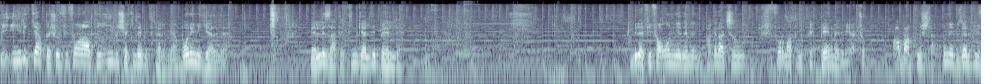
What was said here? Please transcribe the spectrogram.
bir iyilik yap da şu FIFA 16'yı iyi bir şekilde bitirelim ya. Boni mi geldi? Belli zaten kim geldi belli. Bir de FIFA 17'nin paket açılım formatını pek beğenmedim ya. Çok abartmışlar. Bu ne güzel düz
